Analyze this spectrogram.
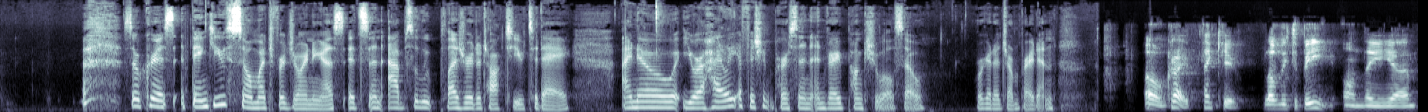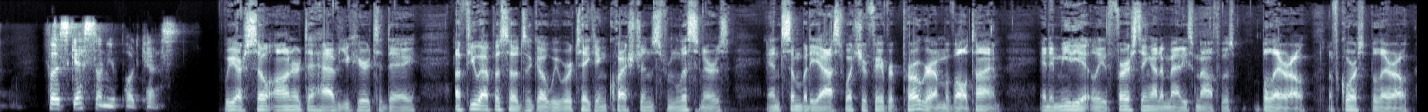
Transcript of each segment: So, Chris, thank you so much for joining us. It's an absolute pleasure to talk to you today. I know you're a highly efficient person and very punctual, so we're going to jump right in. Oh, great. Thank you. Lovely to be on the um, first guest on your podcast. We are so honored to have you here today. A few episodes ago, we were taking questions from listeners, and somebody asked, What's your favorite program of all time? And immediately, the first thing out of Maddie's mouth was Bolero. Of course, Bolero.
